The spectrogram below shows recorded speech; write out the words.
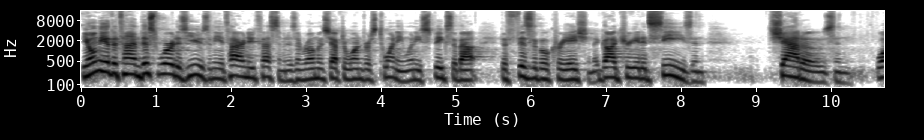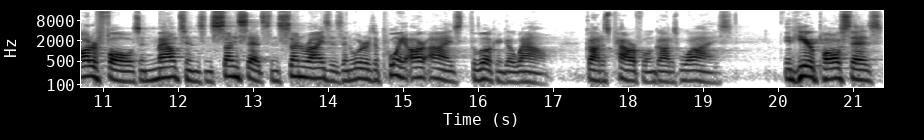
The only other time this word is used in the entire New Testament is in Romans chapter 1, verse 20, when he speaks about the physical creation, that God created seas and shadows and waterfalls and mountains and sunsets and sunrises in order to point our eyes to look and go, wow, God is powerful and God is wise. And here Paul says,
